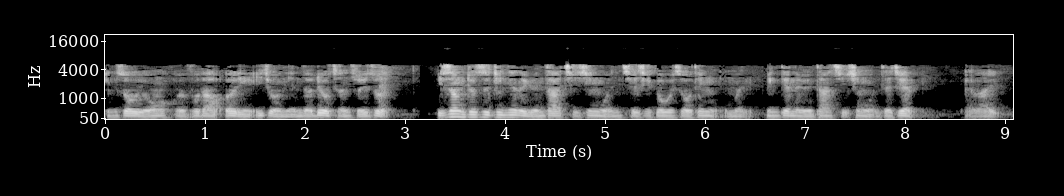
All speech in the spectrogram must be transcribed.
营收有望恢复到二零一九年的六成水准。以上就是今天的元大旗新闻，谢谢各位收听，我们明天的元大旗新闻再见，拜拜。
